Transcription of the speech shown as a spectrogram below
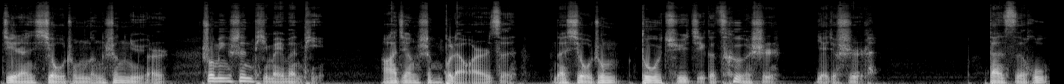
既然秀忠能生女儿，说明身体没问题；阿江生不了儿子。那秀忠多娶几个侧室也就是了，但似乎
